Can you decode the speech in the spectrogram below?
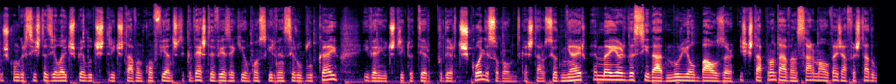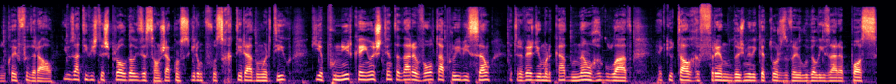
Os congressistas eleitos pelo distrito estavam confiantes de que desta vez é que iam conseguir vencer o bloqueio e verem o distrito a ter poder de escolha sobre onde gastar o seu dinheiro. A mayor da cidade, Muriel Bowser, diz que está pronta a avançar mal veja afastado o bloqueio federal e os ativistas pró-legalização já conseguiram que fosse retirado um artigo que a punir quem hoje tenta dar a volta à proibição através de um mercado não regulado. É que o tal referendo de 2014 veio legalizar a posse,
